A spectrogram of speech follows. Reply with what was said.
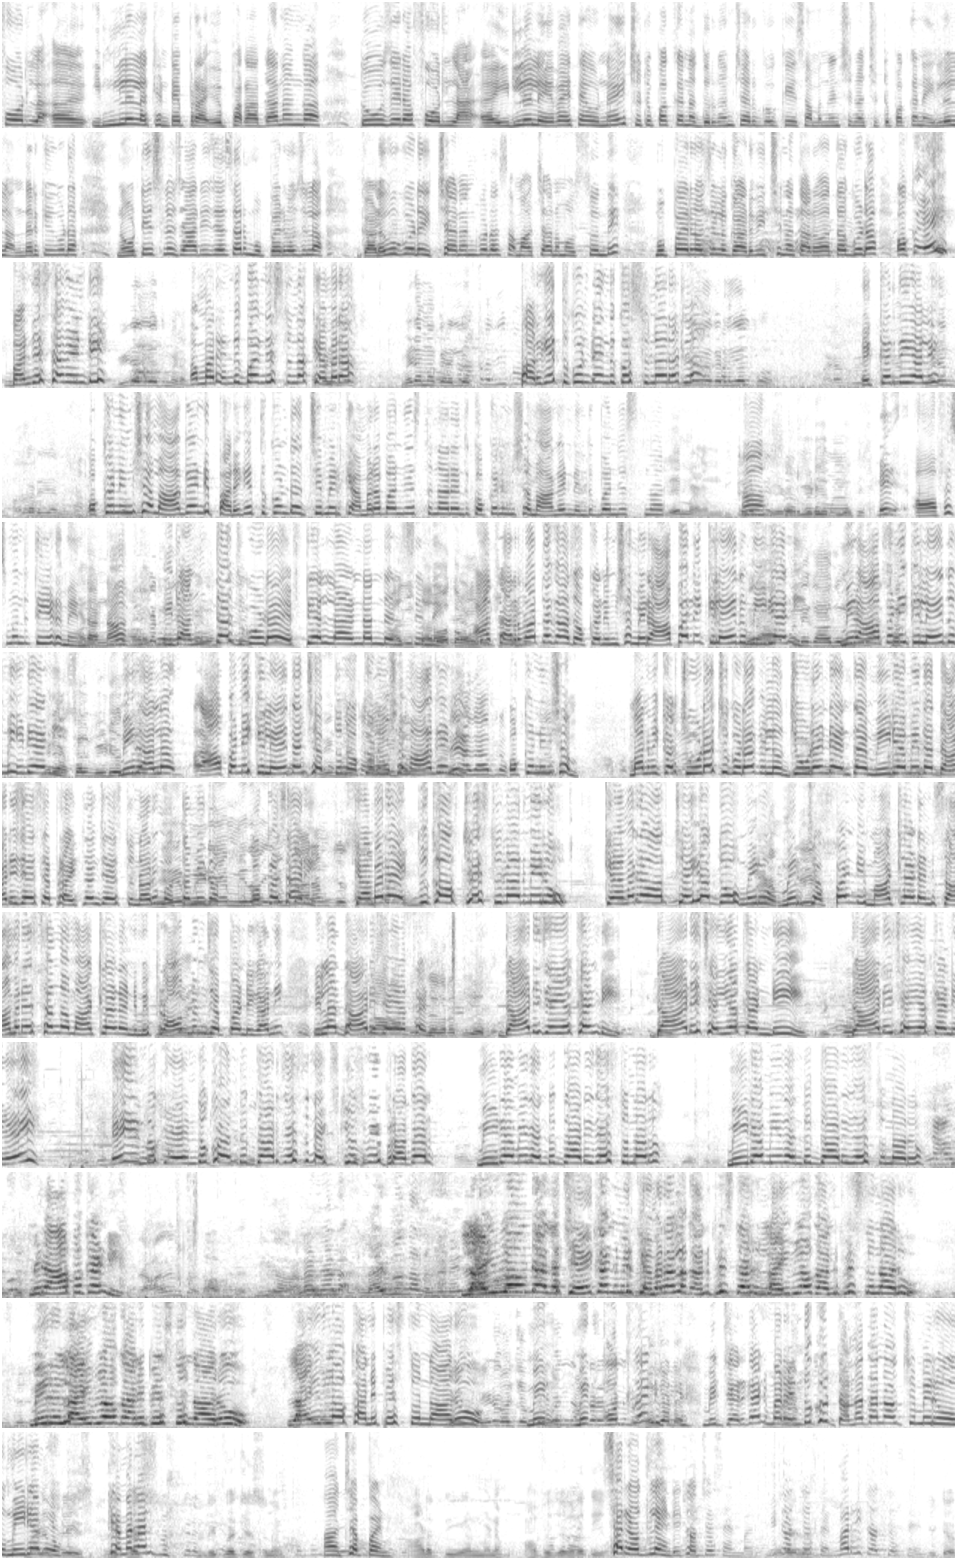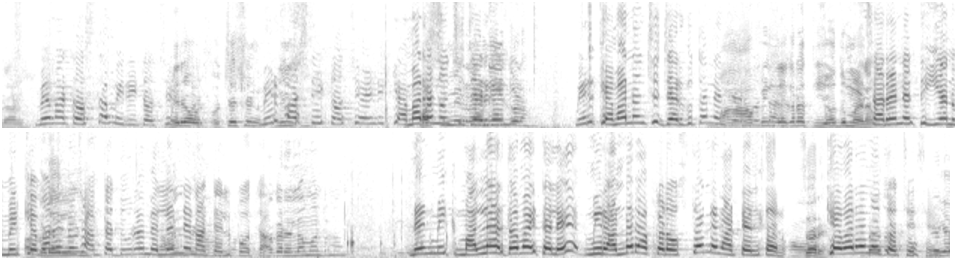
Four ఇళ్ళ కంటే ప్ర- ప్రధానంగా టూ జీరో ఫోర్ ఇల్లులు ఏవైతే ఉన్నాయో చుట్టుపక్కల దుర్గం చెరువుకి సంబంధించిన చుట్టుపక్కల ఇల్లులు అందరికీ కూడా నోటీసులు జారీ చేశారు. ముప్పై రోజుల గడువు కూడా ఇచ్చారని కూడా సమాచారం వస్తుంది. ముప్పై రోజులు గడువు ఇచ్చిన తర్వాత కూడా ఒక ఏయ్! బంద్ చేస్తావేంటి? మరి ఎందుకు బంద్ చేస్తున్నా కెమెరా? పరిగెత్తుకుంటే ఎందుకు వస్తున్నారు అట్లా? ఎక్కడ తీయాలి? ఒక్క నిమిషం ఆగండి పరిగెత్తుకుంటూ వచ్చి మీరు కెమెరా బంద్ చేస్తున్నారు ఎందుకు? ఒక్క నిమిషం ఆగండి ఎందుకు బంద్ చేస్తున్నారు? ఆఫీస్ ముందు తీయడం ఏంటన్నా? ఇదంతా కూడా ఎఫ్టిఎల్ ల్యాండ్ అని తెలిసింది. ఆ తర్వాత కాదు ఒక్క నిమిషం. మీరు ఆపనికి లేదు మీడియాని. మీరు ఆపనికి లేదు మీడియాని. మీరు అలా ఆపనికి లేదని చెప్తున్నా. ఒక్క నిమిషం ఆగండి. ఒక్క నిమిషం. మనం ఇక్కడ చూడొచ్చు కూడా వీళ్ళు చూడండి ఎంత మీడియా మీద దాడి చేసే ప్రయత్నం చేస్తున్నారు. మొత్తం మీద ఒక్కసారి? కెమెరా ఎందుకు ఆఫ్ చేస్తున్నారు మీరు? కెమెరా ఆఫ్ చేయొద్దు. మీరు మీరు చెప్పండి మాట్లాడండి సామరస్యంగా మాట్లాడండి. మీ ప్రాబ్లం చెప్పండి కానీ ఇలా దాడి చేయకండి. దాడి చేయకండి. దాడి చేయకండి. దాడి చేయకండి. ఏ ఎందుకు ఎందుకు ఎందుకు దాడి చేస్తున్నారు? ఎక్స్క్యూజ్ మీ బ్రదర్ మీడియా మీద ఎందుకు దాడి చేస్తున్నారు? మీడియా మీద ఎందుకు దాడి చేస్తున్నారు? మీరు ఆపకండి. లైవ్లో ఉంది అలా చేయకండి. మీరు కెమెరాలో కనిపిస్తారు. లైవ్లో కనిపిస్తున్నారు. మీరు లైవ్లో కనిపిస్తున్నారు. లైవ్లో కనిపిస్తున్నారు. మీరు మీరు వదలండి. మీరు జరగండి మరి ఎందుకు దన దన వచ్చి మీరు మీడియా కెమెరా రిక్వెస్ట్ చేస్తున్నాం. చెప్పండి. ఆడ తీయండి మేడం. ఆఫీస్ దగ్గర తీయండి. సరే వదిలేండి ఇటు వచ్చేసేయండి మరి. ఇటు వచ్చేసేయండి. మరి ఇటు వచ్చేసేయండి. ఇటు రండి. మేము అటు వస్తాం మీరు ఇటు వచ్చేయండి. మీరు ఫస్ట్ ఇటు వచ్చేయండి. కెమెరా నుంచి జరగండి. మీరు కెమెరా నుంచి జరుగుతా నేను మా ఆఫీస్ జరుగుతాను. దగ్గర తీయొద్దు మేడం. సరే నేను తీయను. మీరు కెమెరా నుంచి అంత దూరం వెళ్ళండి నేను అటు వెళ్ళిపోతా. అక్కడ వెళ్ళమంటున్నాం. నేను మీకు మళ్ళీ అర్థమైతలే. మీరు అందరు అక్కడ వస్తే నేను అటు వెళ్తాను. కెమెరా నుంచి వచ్చేసేయండి.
